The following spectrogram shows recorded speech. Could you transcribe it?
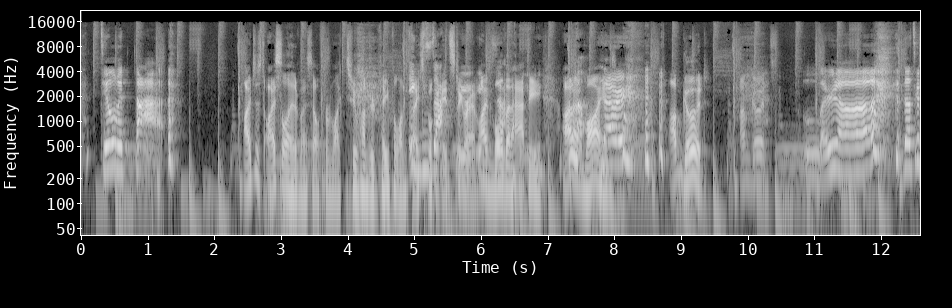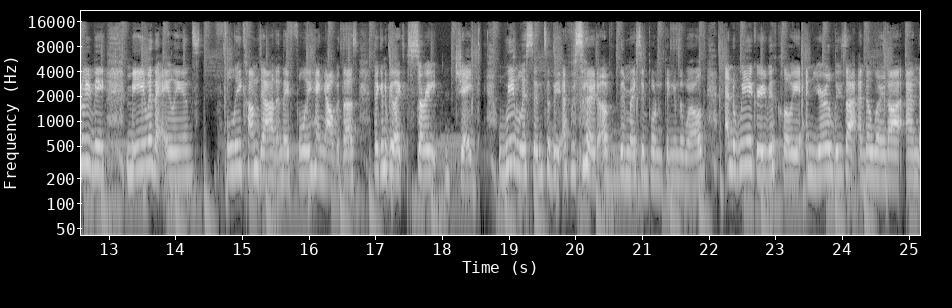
deal with that. I just isolated myself from like 200 people on Facebook and Exactly, Instagram. I'm more than happy. I don't mind. No. I'm good. I'm good. Luna. That's gonna be me. Me when the aliens fully come down and they fully hang out with us. They're gonna be like, sorry, Jake, we listened to the episode of the most important thing in the world and we agreed with Chloe and you're a loser and a loner and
